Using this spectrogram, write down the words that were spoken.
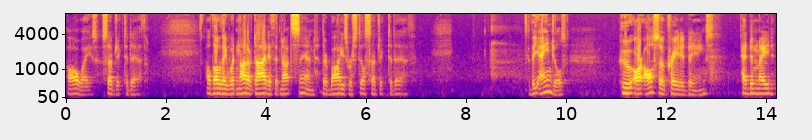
always subject to death. Although they would not have died if they had not sinned, their bodies were still subject to death. The angels, who are also created beings, had been made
